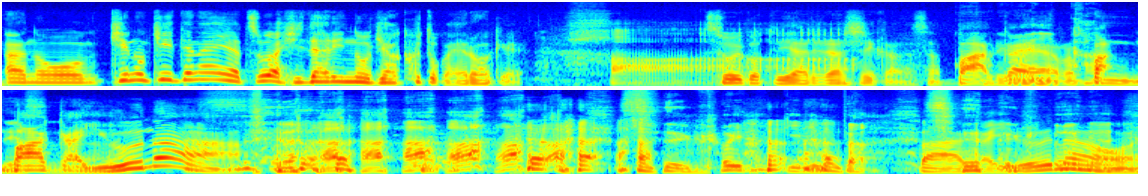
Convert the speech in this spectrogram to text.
あの気の利いてないやつは左の逆とかやるわけ。はあ。そういうことやるらしいからさバカやろババカ言うな。すごいはっきり言った。バカ言うなおい、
